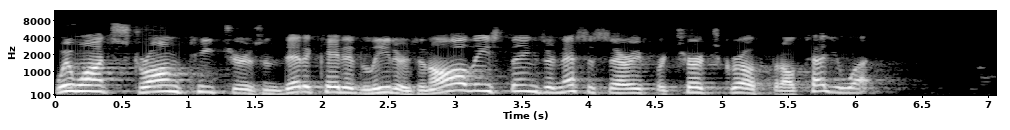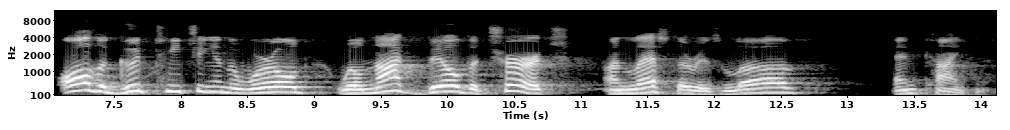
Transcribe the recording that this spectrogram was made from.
We want strong teachers and dedicated leaders, and all these things are necessary for church growth. But I'll tell you what, all the good teaching in the world will not build the church unless there is love and kindness.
